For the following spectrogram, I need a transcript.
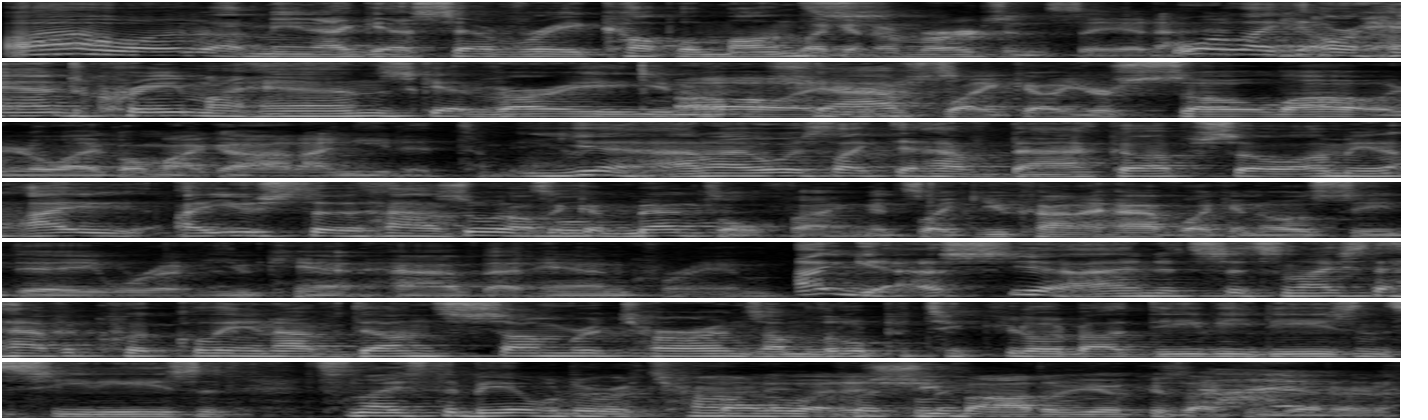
Oh, well, I mean, I guess every couple months, Like an emergency, it or like happens. or hand cream. My hands get very you know Oh, and you're chapped. just like, oh, you're so low. You're like, oh my god, I need it tomorrow. yeah, and I always like to have backup. So I mean, I I used to have. So it's like a mental thing. It's like you kind of have like an OCD where if you can't have that hand cream, I guess, yeah, and it's it's nice to have it quickly. And I've done some returns. I'm a little particular about DVDs and CDs. It's nice to be able to return. By the it way, does she quickly. bother you? Because I can get her to.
